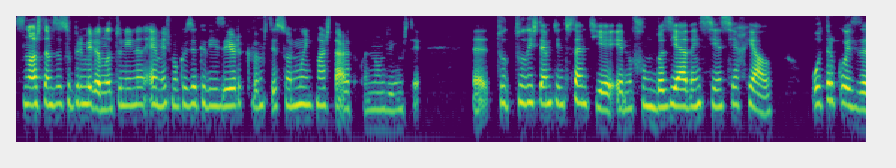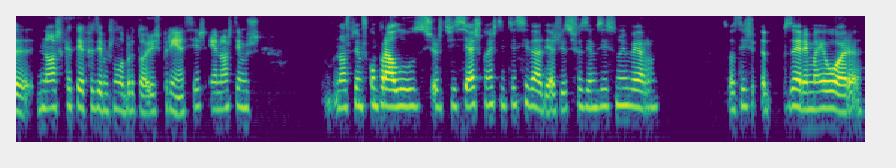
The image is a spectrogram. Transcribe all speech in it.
se nós estamos a suprimir a melatonina, é a mesma coisa que dizer que vamos ter sono muito mais tarde, quando não devíamos ter. Uh, tudo, tudo, isto é muito interessante e é, é, no fundo, baseado em ciência real. Outra coisa, nós que até fazemos no laboratório experiências, é nós temos nós podemos comprar luzes artificiais com esta intensidade e às vezes fazemos isso no inverno. Se vocês puserem meia hora,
